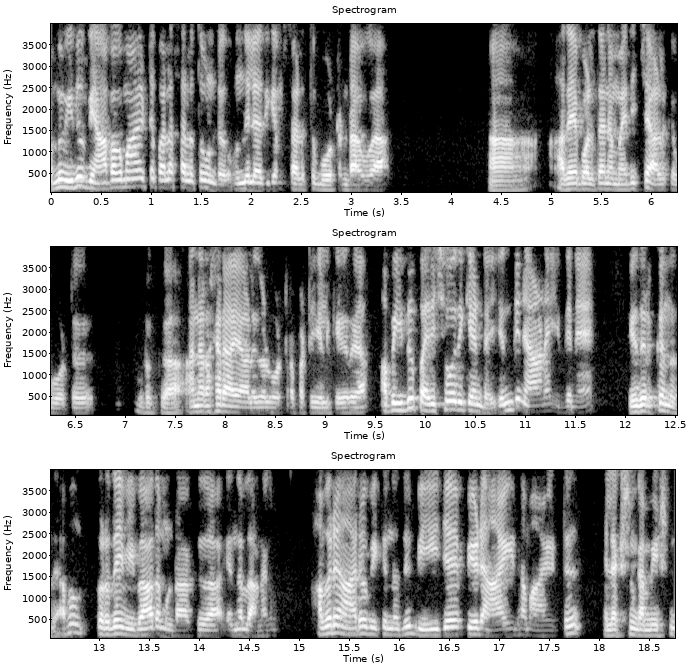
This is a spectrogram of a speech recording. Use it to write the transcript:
അപ്പം ഇത് വ്യാപകമായിട്ട് പല സ്ഥലത്തും ഉണ്ട്. ഒന്നിലധികം സ്ഥലത്ത് ആ, അതേപോലെ തന്നെ മരിച്ച ആൾക്ക് വോട്ട് കൊടുക്കുക അനർഹരായ ആളുകൾ വോട്ടർ പട്ടികയിൽ കയറുക. അപ്പൊ ഇത് പരിശോധിക്കേണ്ടേ എന്തിനാണ് ഇതിനെ എതിർക്കുന്നത്? അപ്പം വെറുതെ വിവാദം ഉണ്ടാക്കുക എന്നുള്ളതാണ്. അവർ ആരോപിക്കുന്നത് ബി ജെ പിയുടെ ആയുധമായിട്ട് ഇലക്ഷൻ കമ്മീഷൻ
